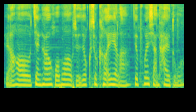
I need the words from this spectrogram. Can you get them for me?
然后健康活泼，我觉得就就可以了，就不会想太多。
